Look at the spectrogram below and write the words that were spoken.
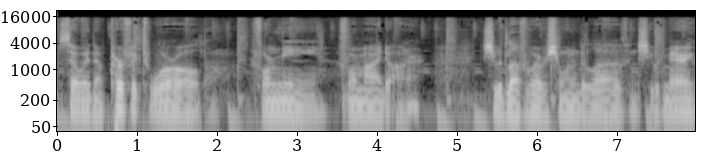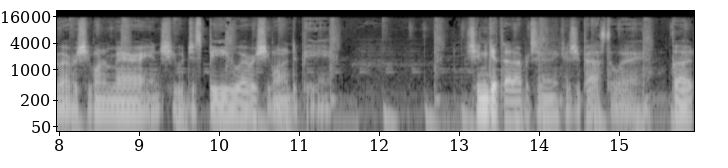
so in a perfect world for me for my daughter she would love whoever she wanted to love, and she would marry whoever she wanted to marry, and she would just be whoever she wanted to be. She didn't get that opportunity because she passed away. But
